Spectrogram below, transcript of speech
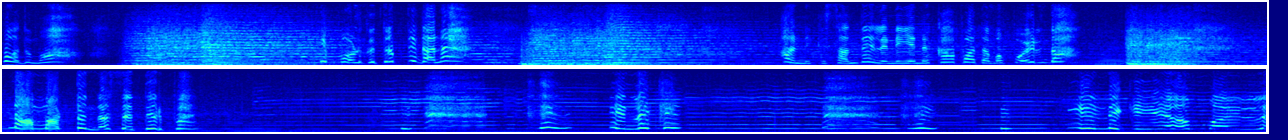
போதுமா? இப்போ உனக்கு திருப்தி தானே? அன்னைக்கு சந்தையில நீ என்ன காப்பாத்தாம போயிருந்தா நான் மட்டும்தான் செத்திருப்பேன். இன்னைக்கு இன்னைக்கு என் அம்மா இல்ல.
